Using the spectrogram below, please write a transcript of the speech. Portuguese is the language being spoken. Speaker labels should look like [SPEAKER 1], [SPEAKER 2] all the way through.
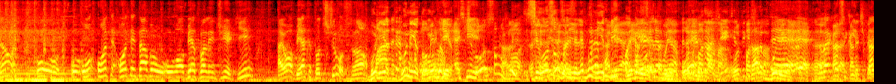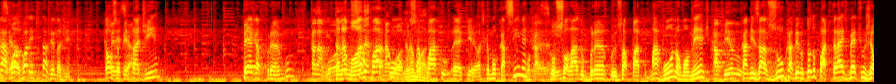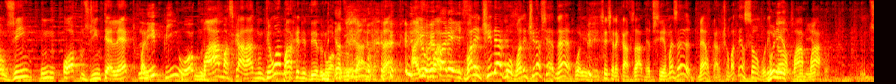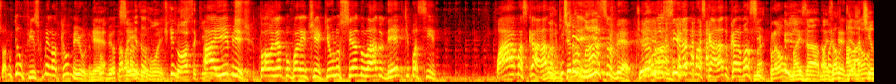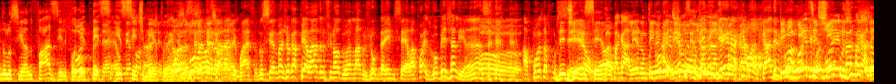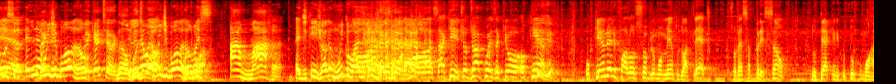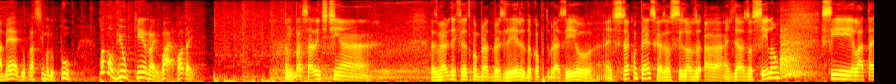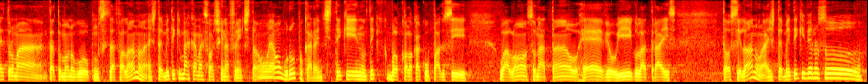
[SPEAKER 1] não. O, o, o, ontem, ontem tava o, o Alberto Valentim aqui. Aí o Alberto é todo estilosão.
[SPEAKER 2] Bonito,
[SPEAKER 1] pá, né?
[SPEAKER 2] bonito, homem
[SPEAKER 1] É que-
[SPEAKER 2] bonito.
[SPEAKER 1] É que,
[SPEAKER 3] Estiloso somos nós.
[SPEAKER 2] Estiloso somos nós, ele é bonito.
[SPEAKER 1] bonito
[SPEAKER 2] Ele é
[SPEAKER 1] caramba.
[SPEAKER 2] bonito.
[SPEAKER 3] Ele é bonito. Ele é
[SPEAKER 4] gente, ele
[SPEAKER 3] Outro
[SPEAKER 4] fica
[SPEAKER 2] Cara
[SPEAKER 4] chamando.
[SPEAKER 2] bonito.
[SPEAKER 1] É, é. Não é que é o
[SPEAKER 3] cara- cara
[SPEAKER 1] seguinte, tá na, o Valentim tá vendo a gente. Calça apertadinha, pega frango,
[SPEAKER 4] Tá na moda.
[SPEAKER 2] Tá na moda.
[SPEAKER 1] sapato
[SPEAKER 3] Tá na
[SPEAKER 1] com
[SPEAKER 3] moda.
[SPEAKER 1] um
[SPEAKER 2] Tá na moda.
[SPEAKER 1] sapato, é, que eu acho que é mocassim, né?
[SPEAKER 3] Mocassim.
[SPEAKER 1] Com o solado branco e o sapato marrom, normalmente.
[SPEAKER 4] Cabelo.
[SPEAKER 1] Camisa azul, cabelo todo pra trás, mete um gelzinho, um óculos de intelecto.
[SPEAKER 4] Limpinho, óculos.
[SPEAKER 1] Má, mascarado, não tem uma marca de dedo no óculos do cara. Né? Aí o
[SPEAKER 4] Eu reparei isso.
[SPEAKER 1] Valentim deve, o Valentim deve ser, né? Pô, não sei se ele é casado, deve ser, mas é né, um cara que chama atenção, bonitão,
[SPEAKER 2] Bonito,
[SPEAKER 1] pá, pá. Só não tem um físico melhor que o meu, né? Porque
[SPEAKER 2] É,
[SPEAKER 1] o meu tá
[SPEAKER 2] isso aí tá longe.
[SPEAKER 4] Que nossa, que.
[SPEAKER 1] Aí, bicho, tô olhando pro Valentim aqui, o Luciano do lado dele, tipo assim. Pá, mascarado.
[SPEAKER 2] Mano,
[SPEAKER 1] O que, que
[SPEAKER 2] tira a
[SPEAKER 1] é isso, velho?
[SPEAKER 2] A
[SPEAKER 1] O. Luciano mascarado, o cara mó ciprão.
[SPEAKER 2] Mas a, mas
[SPEAKER 1] pra
[SPEAKER 2] a, a
[SPEAKER 1] entender,
[SPEAKER 2] latinha
[SPEAKER 1] não?
[SPEAKER 2] do Luciano faz ele poder
[SPEAKER 4] Foi,
[SPEAKER 2] ter
[SPEAKER 4] mas
[SPEAKER 2] esse,
[SPEAKER 3] é- é um
[SPEAKER 2] esse sentimento, né?
[SPEAKER 3] né?
[SPEAKER 1] Não, Luciano é mascarado
[SPEAKER 4] né?
[SPEAKER 1] demais. O Luciano vai jogar pelado no final do ano lá no jogo da MCE. Lá faz gol, beija aliança, aponta pro
[SPEAKER 2] Dedinho
[SPEAKER 1] céu.
[SPEAKER 3] Vai pra galera, não tem uma
[SPEAKER 4] DVD,
[SPEAKER 3] pessoa
[SPEAKER 4] não
[SPEAKER 1] tem ninguém na arquibancada, ele
[SPEAKER 3] tem ninguém assistindo, ele vai
[SPEAKER 5] Inclusive,
[SPEAKER 3] pra galera.
[SPEAKER 5] Luciano? Ele não é ruim de bola, não.
[SPEAKER 4] Como é que é, Thiago?
[SPEAKER 2] Não,
[SPEAKER 5] Ele não é ruim de bola, não, mas a marra é de quem joga muito mais do que ele joga de verdade.
[SPEAKER 1] Nossa, aqui, deixa eu dizer uma coisa aqui, ô, ô Keno. O Keno, ele falou sobre o momento do Atlético, sobre essa pressão do técnico turco Mohamed, ou pra cima do turco. Vamos ouvir o Keno aí, vai, roda aí.
[SPEAKER 6] Ano passado a gente tinha as melhores defesas do Campeonato Brasileiro, da Copa do Brasil. Isso acontece, cara. As oscilam- a- a gente- Elas oscilam. Se lá tá, toma, tá tomando gol, como você está falando, a gente também tem que marcar mais forte aqui na frente. Então é um grupo, cara. A gente tem que, não tem que colocar culpado se o Alonso, o Natan, o Heavy, o Igor lá atrás tá oscilando. A gente também tem que ver nosso,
